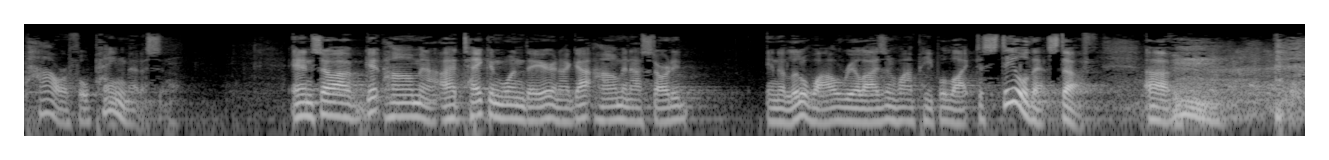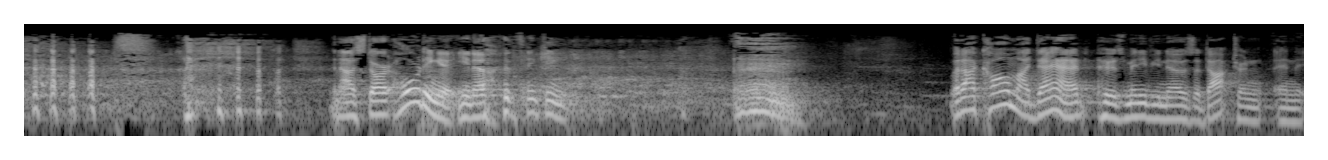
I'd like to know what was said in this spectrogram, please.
powerful pain medicine. And so I get home, and I had taken one there, and I got home, and I started in a little while realizing why people like to steal that stuff. Uh, and I start hoarding it, you know, thinking. but I called my dad, who, as many of you know, is a doctor, and, and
